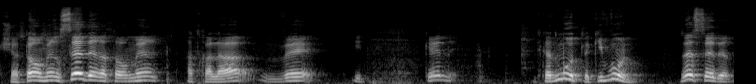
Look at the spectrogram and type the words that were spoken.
כשאתה אומר סדר, אתה אומר התחלה וכן, התקדמות לכיוון. זה סדר.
